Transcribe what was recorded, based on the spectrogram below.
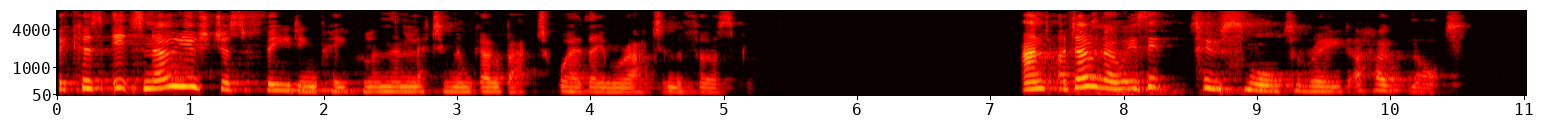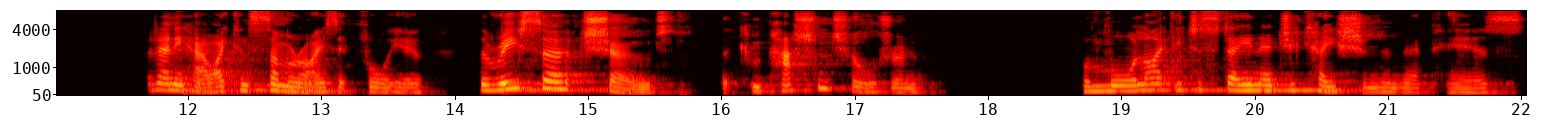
Because it's no use just feeding people and then letting them go back to where they were at in the first place. And I don't know, is it too small to read? I hope not. But anyhow, I can summarize it for you. The research showed that compassion children were more likely to stay in education than their peers,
